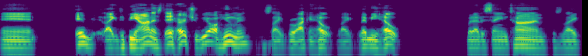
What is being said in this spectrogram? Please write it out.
And it like to be honest, it hurts you. We all human. It's like, bro, I can help. Like, let me help. But at the same time, it's like,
